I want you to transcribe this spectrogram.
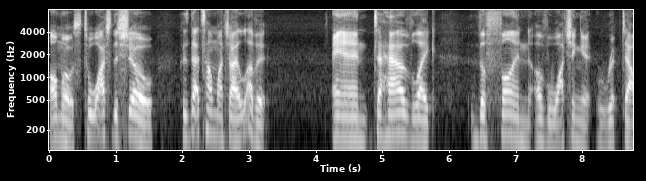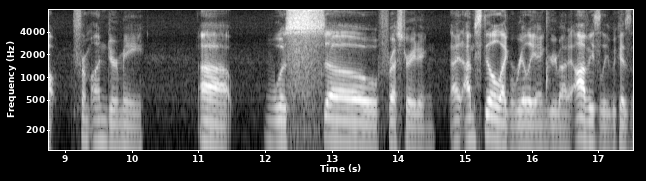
almost to watch the show because that's how much I love it. And to have like the fun of watching it ripped out from under me uh, was so frustrating. I, I'm still like really angry about it, obviously, because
